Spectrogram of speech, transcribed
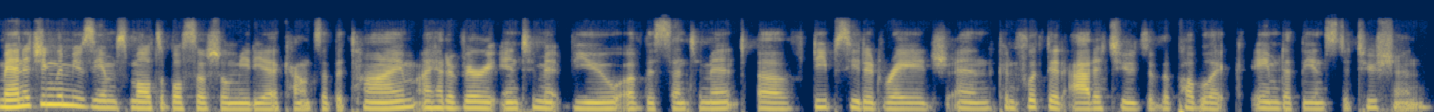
Managing the museum's multiple social media accounts at the time, I had a very intimate view of the sentiment of deep seated rage and conflicted attitudes of the public aimed at the institution.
